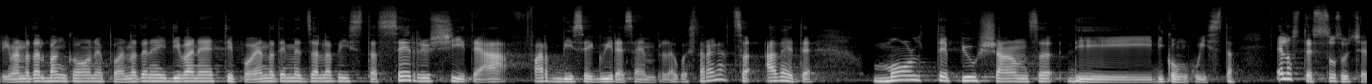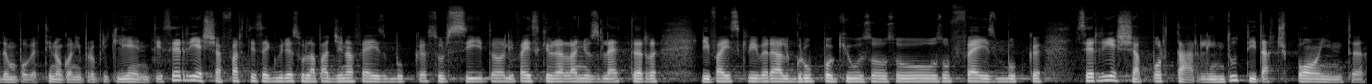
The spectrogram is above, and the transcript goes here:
prima andate al bancone, poi andate nei divanetti, poi andate in mezzo alla pista, se riuscite a farvi seguire sempre da questa ragazza, avete molte più chance di, di conquista. E lo stesso succede un pochettino con i propri clienti. Se riesci a farti seguire sulla pagina Facebook, sul sito, li fai iscrivere alla newsletter, li fai iscrivere al gruppo chiuso su, su Facebook, se riesci a portarli in tutti i touch point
